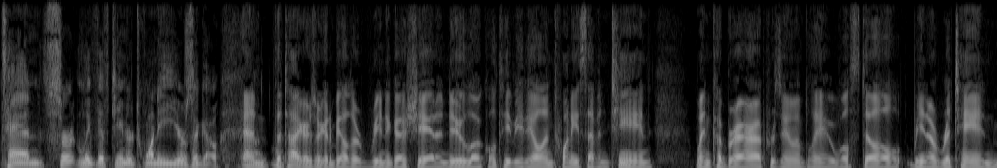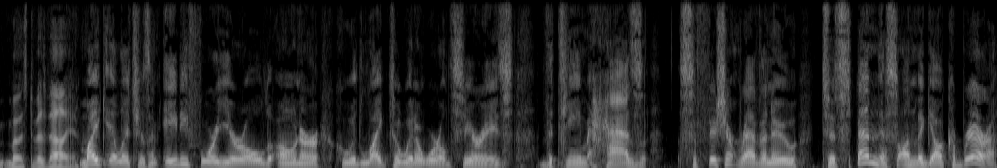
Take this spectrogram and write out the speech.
ten, certainly 15 or 20 years ago. And the Tigers are going to be able to renegotiate a new local TV deal in 2017 when Cabrera presumably will still, you know, retain most of his value. Mike Ilitch is an 84 year old owner who would like to win a World Series. The team has sufficient revenue to spend this on Miguel Cabrera.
